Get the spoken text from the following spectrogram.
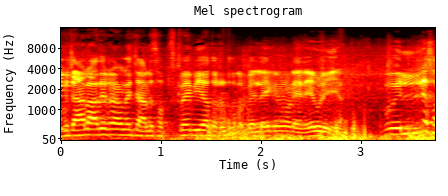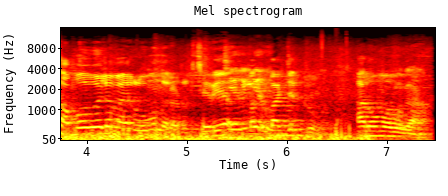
അപ്പോൾ ചാനൽ ആദ്യമായിട്ടാണ് ചാനൽ സബ്സ്ക്രൈബ് ചെയ്യാത്തോടത്തുള്ള ബെല്ലൈക്കനോട് എനേബിൾ ചെയ്യാം. അപ്പോൾ വലിയ സംഭവമായ റൂമൊന്നും അല്ല കേട്ടോ. ചെറിയ ബഡ്ജറ്റ് റൂം ആ റൂം നമുക്ക് കാണാം.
